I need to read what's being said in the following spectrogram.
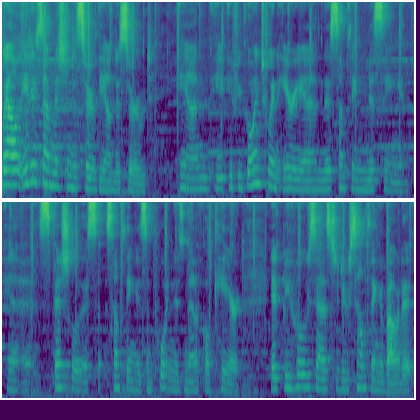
Well, it is our mission to serve the underserved. And if you go into an area and there's something missing, uh, special, something as important as medical care, it behooves us to do something about it.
